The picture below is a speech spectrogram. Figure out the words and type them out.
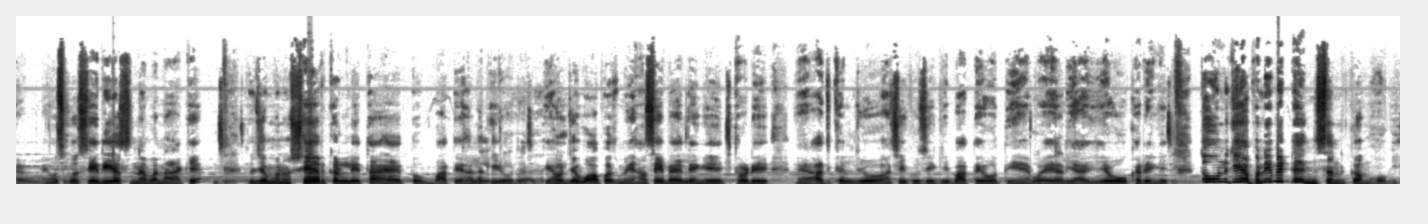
कर लें उसको सीरियस न बना के तो जब मनुष्य शेयर कर लेता है तो बातें तो हल्की हो जाती हैं और जब वो आपस में हंसे बहलेंगे। थोड़े आजकल जो हँसी खुशी की बातें होती हैं पहेलियाँ ये वो करेंगे तो उनकी अपनी भी टेंशन कम होगी।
